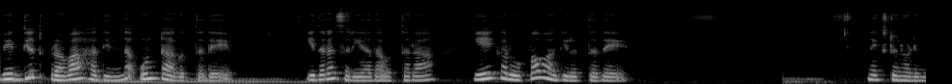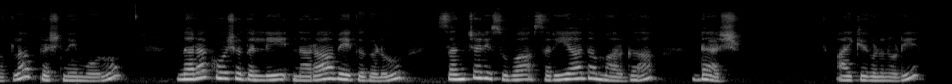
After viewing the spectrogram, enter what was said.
ವಿದ್ಯುತ್ ಪ್ರವಾಹದಿಂದ ಉಂಟಾಗುತ್ತದೆ. ಇದರ ಸರಿಯಾದ ಉತ್ತರ ಏಕರೂಪವಾಗಿರುತ್ತದೆ. ನೆಕ್ಸ್ಟ್ ನೋಡಿ ಮಕ್ಕಳ ಪ್ರಶ್ನೆ ಮೂರು. ನರಕೋಶದಲ್ಲಿ ನರಾವೇಗಗಳು ಸಂಚರಿಸುವ ಸರಿಯಾದ ಮಾರ್ಗ ಡ್ಯಾಶ್. ಆಯ್ಕೆಗಳು ನೋಡಿ.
